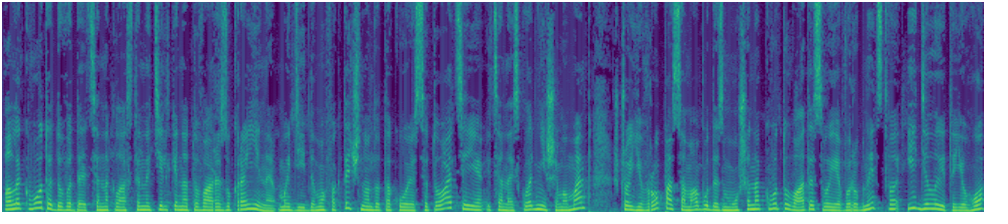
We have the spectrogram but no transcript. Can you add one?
але квоти доведеться накласти не тільки на товари з України. Ми дійдемо фактично до такої ситуації, і це найскладніший момент, що Європа сама буде змушена квотувати своє виробництво і ділити його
